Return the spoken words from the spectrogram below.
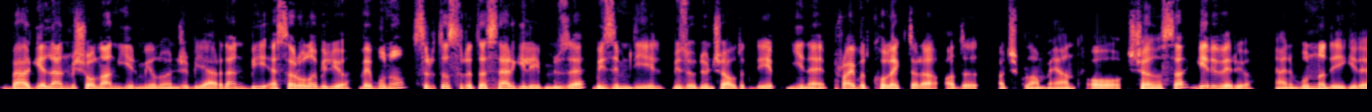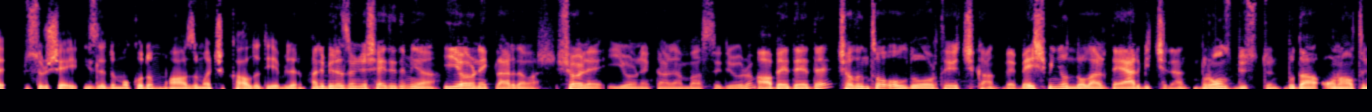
belgelenmiş olan 20 yıl önce bir yerden bir eser olabiliyor. Ve bunu sırta sırta sergileyip müze bizim değil biz ödünç aldık deyip yine private collector'a adı açıklanmayan o şahısa geri veriyor. Yani bununla da ilgili bir sürü şey izledim okudum ağzım açık kaldı diyebilirim. Hani biraz önce şey dedim ya iyi örnekler de var. Şöyle iyi örneklerden bahsediyorum. ABD'de çalıntı olduğu ortaya çıkan ve 5 milyon dolar değer biçilen bronz büstün bu da 16.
